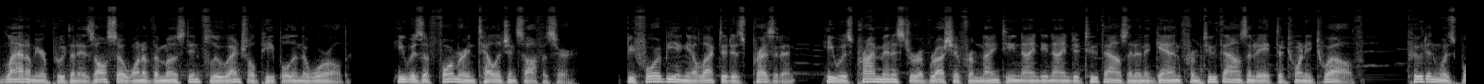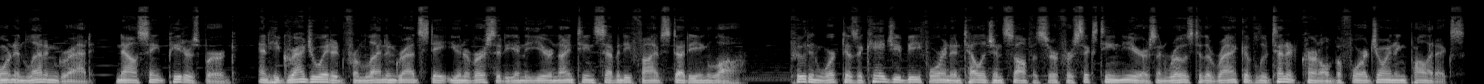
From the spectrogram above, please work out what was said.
Vladimir Putin is also one of the most influential people in the world. He was a former intelligence officer. Before being elected as president, he was Prime Minister of Russia from 1999 to 2000 and again from 2008 to 2012. Putin was born in Leningrad, now St. Petersburg, and he graduated from Leningrad State University in the year 1975 studying law. Putin worked as a KGB foreign intelligence officer for 16 years and rose to the rank of lieutenant colonel before joining politics.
